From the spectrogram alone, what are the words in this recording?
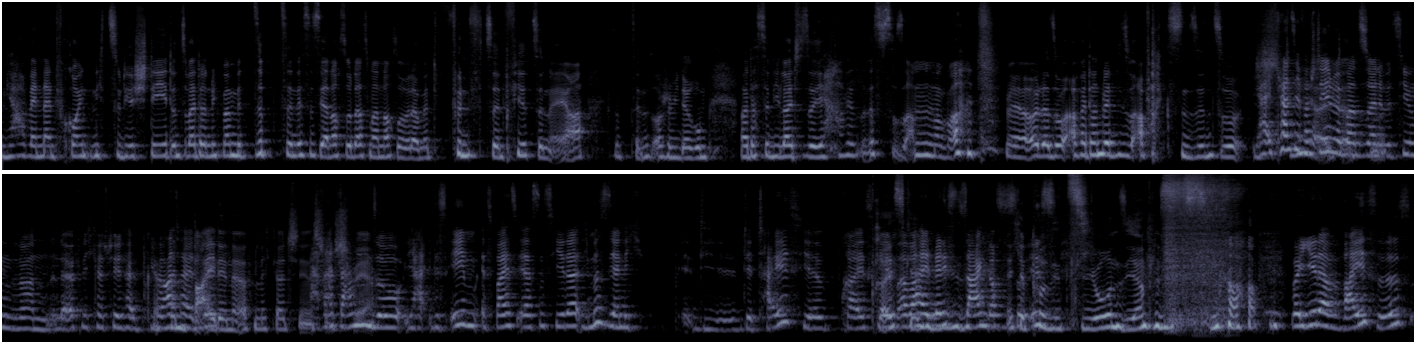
ja, wenn dein Freund nicht zu dir steht und so weiter. Und ich meine, mit 17 ist es ja noch so, dass man noch so, oder mit 15, 14, ja, 17 ist auch schon wieder rum, aber dass so die Leute so, ja, wir sind jetzt zusammen, aber, ja, oder so, aber dann, wenn die so erwachsen sind, so. Ja, ich kann es ja steh verstehen, halt wenn man so seine Beziehung so in in der Öffentlichkeit steht, halt ja, privat wenn halt beide weg. in der Öffentlichkeit stehen, ist Aber dann schwer. so, ja, das eben, es weiß erstens jeder, die müssen ja nicht die Details hier preisgeben, Preisgeben. aber halt wenigstens sagen, dass es welche so ist, Position sie am liebsten haben. weil jeder weiß es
